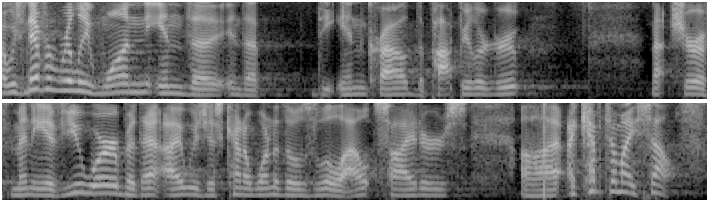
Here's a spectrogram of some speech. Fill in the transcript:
I was never really one in the, in the, the in crowd, the popular group. Not sure if many of you were, but that, I was just kind of one of those little outsiders. Uh, I kept to myself.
